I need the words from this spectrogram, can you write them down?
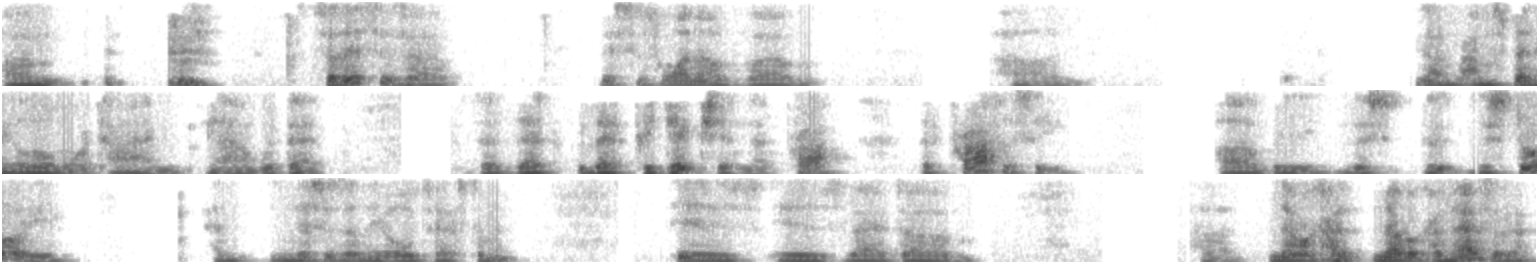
Um, so this is a this is one of um, um you know, I'm spending a little more time now with that that that, that prediction that pro, that prophecy. The, the the story and this is in the Old Testament, is is that um, uh, Nebuchadnezzar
